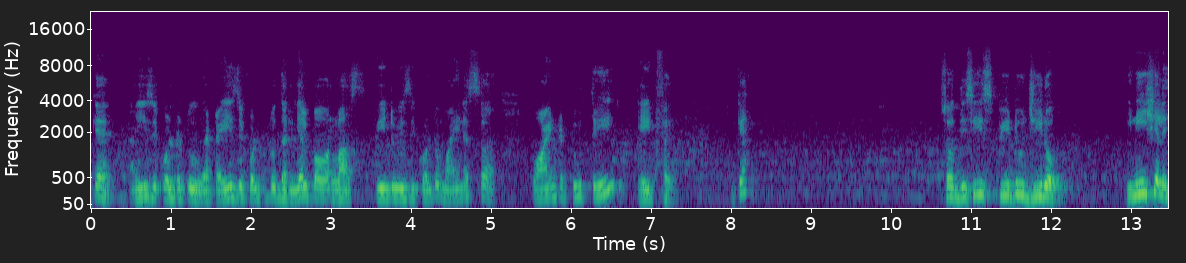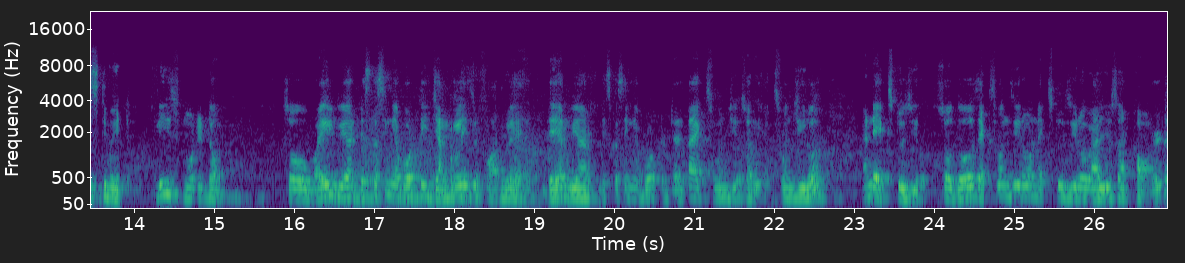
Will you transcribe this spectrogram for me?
Okay, I is equal to 2. At I is equal to 2, the real power loss P2 is equal to minus uh, 0.2385. Okay. So this is P2 0 initial estimate please note it down. So while we are discussing about the generalized formula, there we are discussing about delta x1, sorry, x10 and x20. So those x10 and x20 values are called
